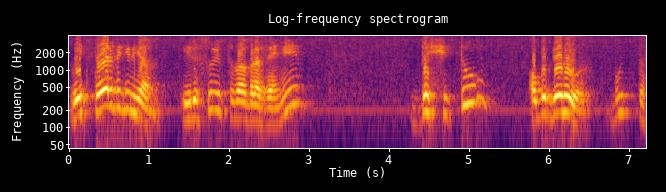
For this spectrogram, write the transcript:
вейцер бегемьон, и рисуется в воображении, дощитум обуберу, будь то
